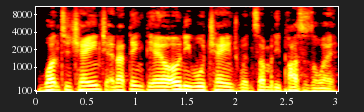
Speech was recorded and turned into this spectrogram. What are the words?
want to change, and I think they only will change when somebody passes away.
